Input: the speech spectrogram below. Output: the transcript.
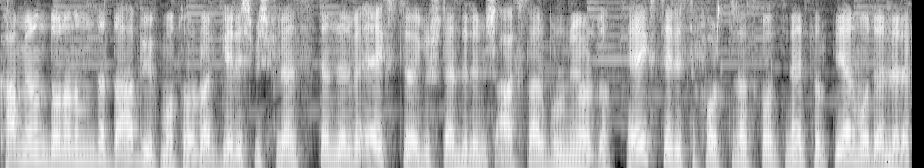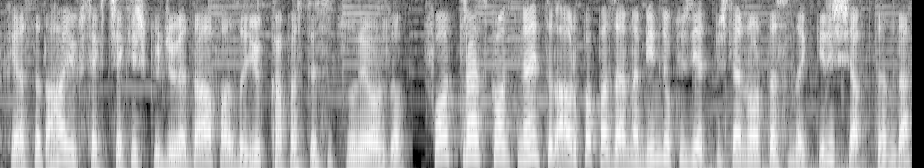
Kamyonun donanımında daha büyük motorlar, gelişmiş fren sistemleri ve ekstra güçlendirilmiş akslar bulunuyordu. EX serisi Ford Transcontinental diğer modellere kıyasla daha yüksek çekiş gücü ve daha fazla yük kapasitesi sunuyordu. Ford Transcontinental Avrupa pazarına 1970'lerin ortasında giriş yaptığında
